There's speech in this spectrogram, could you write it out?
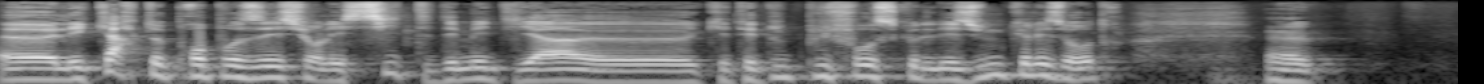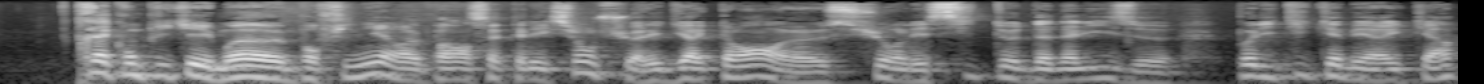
euh, les cartes proposées sur les sites des médias euh, qui étaient toutes plus fausses que les unes que les autres. Très compliqué. Moi, pour finir, pendant cette élection, je suis allé directement sur les sites d'analyse politique américains,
